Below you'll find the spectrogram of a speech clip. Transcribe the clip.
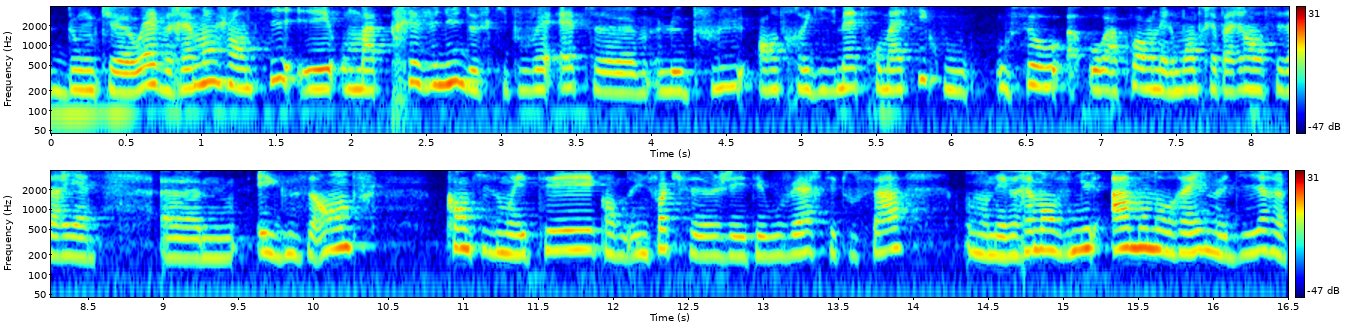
Donc, ouais, vraiment gentil. Et on m'a prévenu de ce qui pouvait être le plus, entre guillemets, traumatique ou, ou ce au- au- à quoi on est le moins préparé en césarienne. Exemple, quand ils ont été. Quand, une fois que j'ai été ouverte et tout ça, on est vraiment venu à mon oreille me dire.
